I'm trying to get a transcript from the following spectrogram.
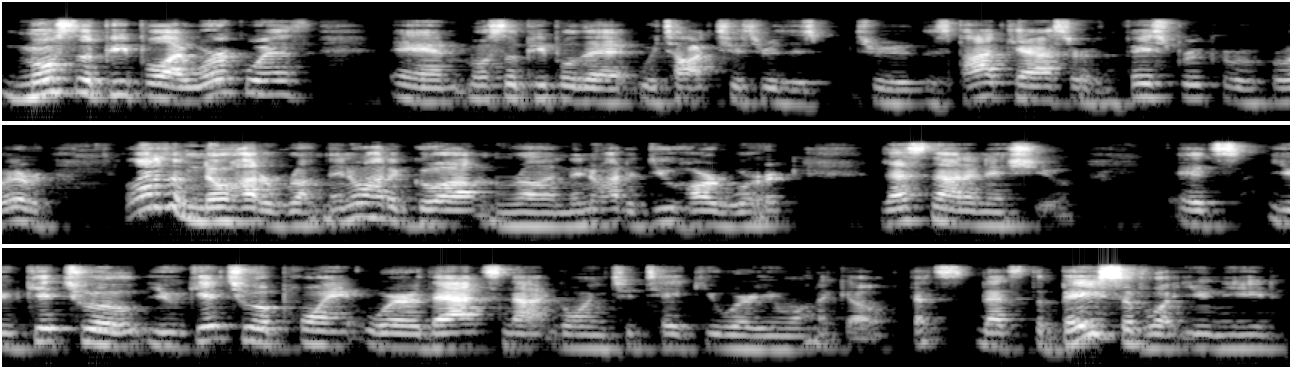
most of the people I work with and most of the people that we talk to through this through this podcast or the Facebook group or whatever, a lot of them know how to run. They know how to go out and run. They know how to do hard work. That's not an issue. It's you get to a you get to a point where that's not going to take you where you want to go. That's that's the base of what you need,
